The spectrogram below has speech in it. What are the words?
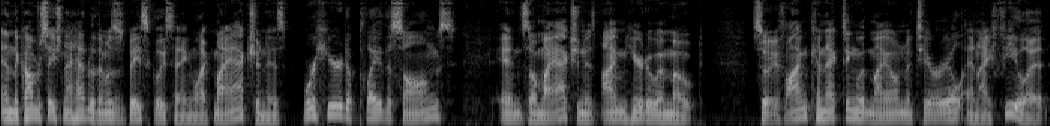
And the conversation I had with him was basically saying, like, my action is, we're here to play the songs. And so my action is, I'm here to emote. So if I'm connecting with my own material and I feel it,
